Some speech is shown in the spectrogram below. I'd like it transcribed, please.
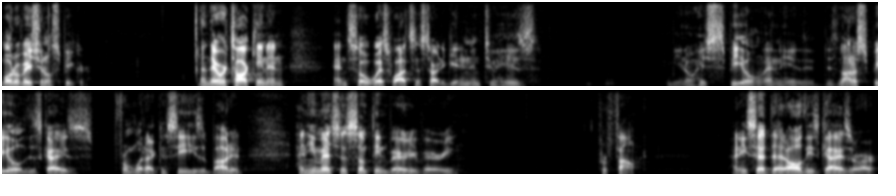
motivational speaker. And they were talking and and so Wes Watson started getting into his you know his spiel, and he, it's not a spiel. This guy is, from what I can see, he's about it, and he mentioned something very, very profound, and he said that all these guys are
